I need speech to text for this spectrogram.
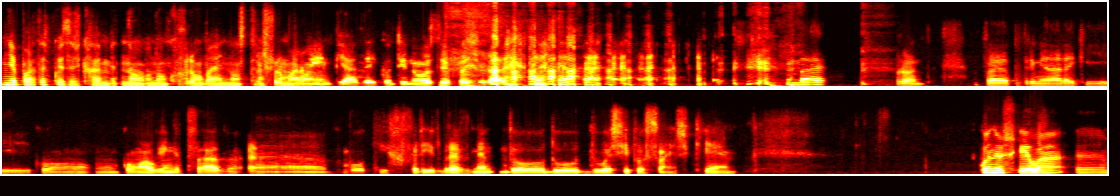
minha parte, as coisas que realmente não, não correram bem não se transformaram em piada e continuam a ser para jurar. Mas, pronto para terminar aqui com, com algo engraçado, uh, vou aqui referir brevemente do, do, duas situações, que é quando eu cheguei lá, ah,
